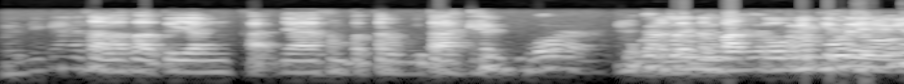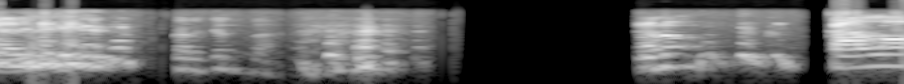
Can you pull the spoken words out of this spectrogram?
Ini kan salah satu yang haknya sempat terbutakan. Wah, Ada tempat terbodoh- komik gitu ya kan. terjebak Kalau kalau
